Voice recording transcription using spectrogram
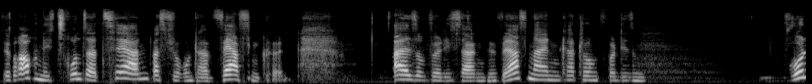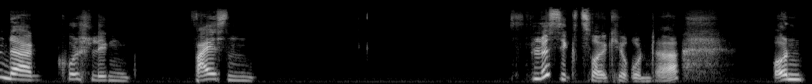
Wir brauchen nichts runterzerren, was wir runterwerfen können. Also würde ich sagen, wir werfen einen Karton von diesem wunderkuscheligen, weißen Flüssigzeug hier runter, und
